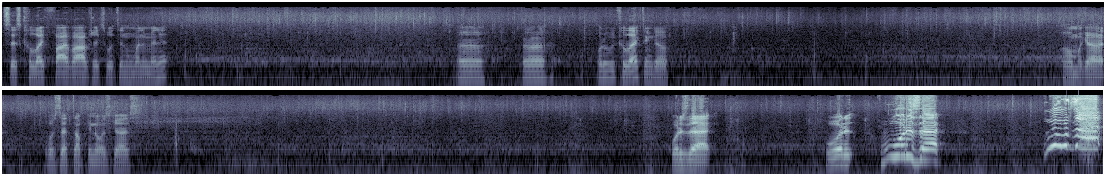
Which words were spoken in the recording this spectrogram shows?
says collect five objects within one minute. Uh uh what are we collecting though? Oh my god. What's that thumping noise, guys? What is that? What is What is that? What was that?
